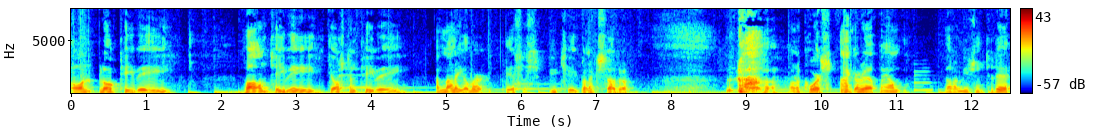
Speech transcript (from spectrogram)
on Blog TV, Van TV, Justin TV, and many other places, YouTube and etc. and of course, Anchor FM that I'm using today.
